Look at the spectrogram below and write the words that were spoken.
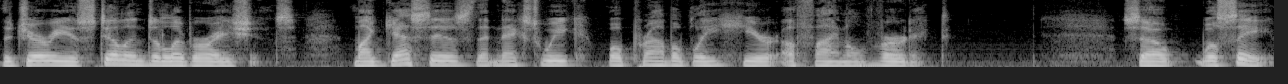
the jury is still in deliberations. My guess is that next week we'll probably hear a final verdict. So we'll see.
